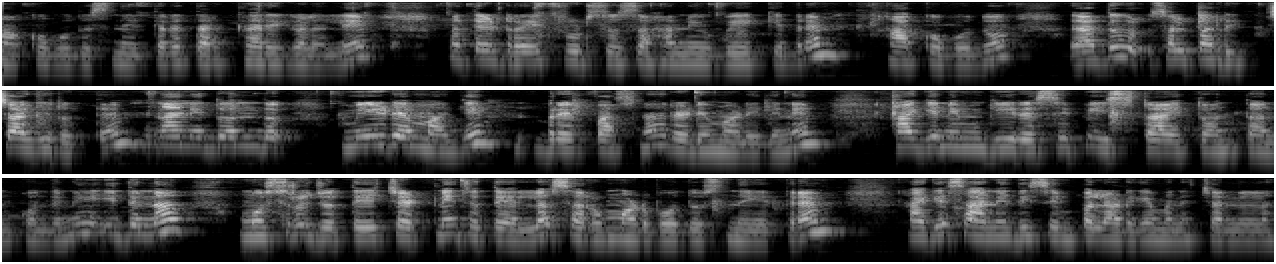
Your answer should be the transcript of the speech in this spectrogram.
ಹಾಕೋಬೋದು ಸ್ನೇಹಿತರೆ ತರಕಾರಿಗಳಲ್ಲಿ. ಮತ್ತು ಡ್ರೈ ಫ್ರೂಟ್ಸು ಸಹ ನೀವು ಬೇಕಿದ್ದರೆ ಹಾಕೋಬೋದು. ಅದು ಸ್ವಲ್ಪ ರಿಚ್ ಆಗಿರುತ್ತೆ. ನಾನು ಇದೊಂದು ಮೀಡಿಯಮ್ ಆಗಿ ಬ್ರೇಕ್ಫಾಸ್ಟ್ನ ರೆಡಿ ಮಾಡಿದ್ದೀನಿ. ಹಾಗೆ ನಿಮ್ಗೆ ಈ ರೆಸಿಪಿ ಇಷ್ಟ ಆಯಿತು ಅಂತ ಅಂದ್ಕೊಂಡಿನಿ ಇದನ್ನು ಮೊಸರು ಜೊತೆ, ಚಟ್ನಿ ಜೊತೆ ಎಲ್ಲ ಸರ್ವ್ ಮಾಡ್ಬೋದು ಸ್ನೇಹಿತರೆ. ಹಾಗೆ ಸಾನಿಧಿ ಸಿಂಪಲ್ ಅಡುಗೆ ಮನೆ ಚಾನಲ್ನ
